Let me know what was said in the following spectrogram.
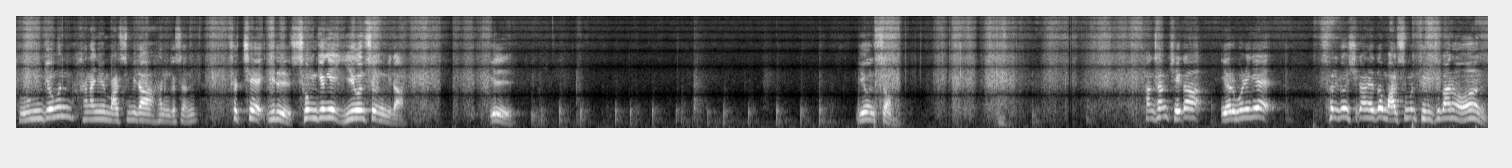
성경은 하나님의 말씀이다 하는 것은 첫째 1. 성경의 예언성입니다. 1. 예언성. 항상 제가 여러분에게 설교 시간에도 말씀을 드리지만은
